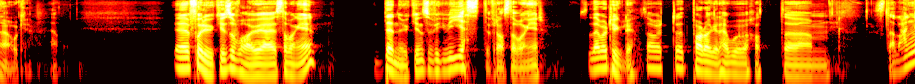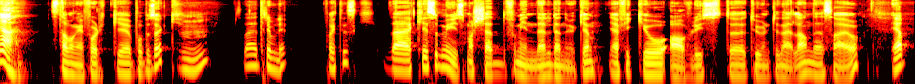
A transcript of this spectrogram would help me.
Ja, ok. Ja. Eh, Forrige uke så var jo jeg i Stavanger. Denne uken så fikk vi gjester fra Stavanger. Så det har vært hyggelig. Det har vært et par dager her hvor vi har hatt um, Stavanger. Stavanger-folk eh, på besøk. Mm. Så det er trivelig, faktisk. Det er ikke så mye som har skjedd for min del denne uken. Jeg fikk jo avlyst eh, turen til Nederland, det sa jeg jo. Yep.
